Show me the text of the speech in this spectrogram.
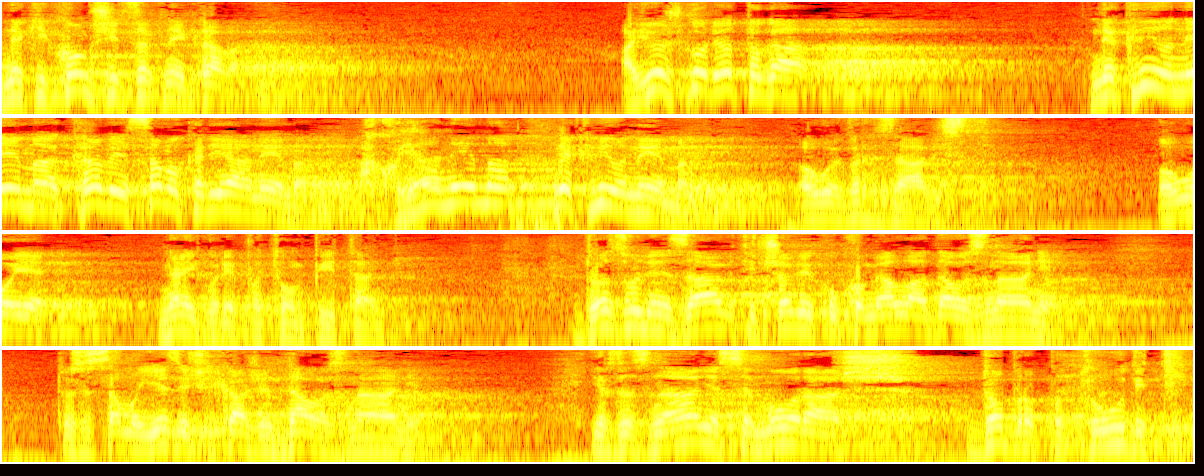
neki komši crkne krava. A još gore od toga, nek nio nema krave samo kad ja nema. Ako ja nema, nek nio nema. ovo je vrh zavisti. Ovo je najgore po tom pitanju. Dozvoljen je zaviti čovjeku kome Allah dao znanje. To se samo jezički kaže dao znanje. Jer za znanje se moraš dobro potruditi.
